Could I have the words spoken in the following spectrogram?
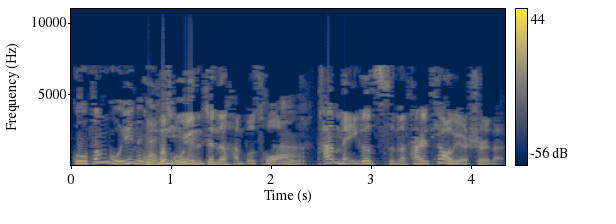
古风古韵的古感觉，风古韵的真的很不错。嗯，他每一个词呢，它是跳跃式的，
